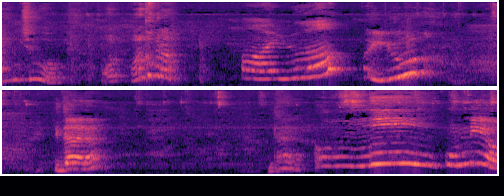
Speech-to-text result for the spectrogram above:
അഞ്ചു ഉറക്കെ പറ. അയ്യോ. ഇതാരാ? ഇതാരാ? ഉണ്ണിയോ?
